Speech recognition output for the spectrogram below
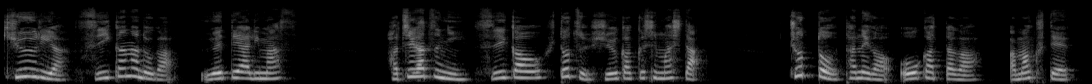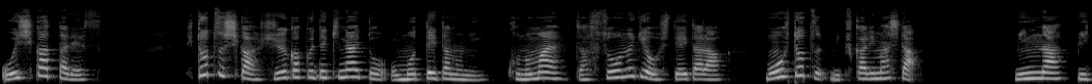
きゅうりやスイカなどが植えてあります。8月にスイカを一つ収穫しました。ちょっと種が多かったが甘くて美味しかったです。一つしか収穫できないと思っていたのに、この前雑草抜きをしていたらもう一つ見つかりました。みんなびっ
